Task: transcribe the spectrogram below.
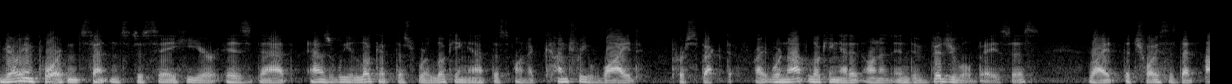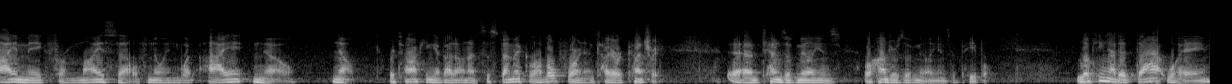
very important sentence to say here is that as we look at this, we're looking at this on a countrywide perspective, right? We're not looking at it on an individual basis, right? The choices that I make for myself, knowing what I know. No, we're talking about on a systemic level for an entire country, uh, tens of millions or hundreds of millions of people. Looking at it that way,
